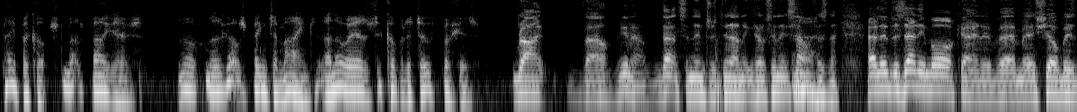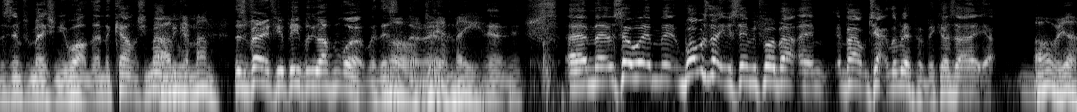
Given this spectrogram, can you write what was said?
Paper cuts, Max Bygraves. Well, they've got spring to mind. I know he has a couple of toothbrushes. Right. Well, you know, that's an interesting anecdote in itself, Yeah. isn't it? And if there's any more kind of um, uh, show business information you want, then the count's your man. I'm your man. There's very few people you haven't worked with, isn't Oh, there? dear really? me. Yeah, yeah. Um, uh, so, um, what was that you were saying before about um, about Jack the Ripper? Because I, uh, Oh, yeah.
